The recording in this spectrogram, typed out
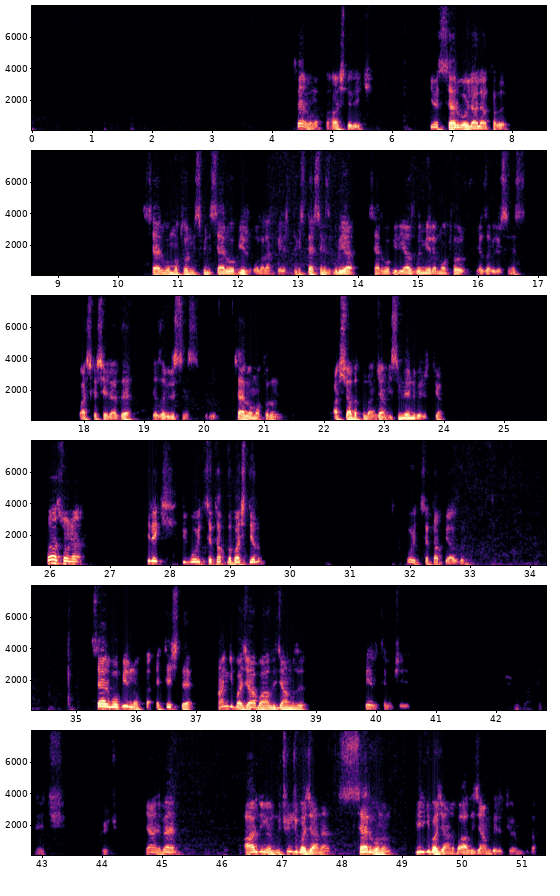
Servo.h dedik. Yine servo ile alakalı servo motorun ismini servo 1 olarak belirttim. İsterseniz buraya servo 1 yazdığım yere motor yazabilirsiniz. Başka şeyler de yazabilirsiniz. Servo motorun aşağıda kullanacağım isimlerini belirtiyor. Daha sonra direkt bir void setup'la başlayalım. Void setup yazdım. Servo 1 nokta attach'te hangi bacağa bağlayacağımızı belirtelim şeyi. Attach 3. Yani ben Arduino'nun üçüncü bacağına servonun bilgi bacağını bağlayacağımı belirtiyorum burada.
